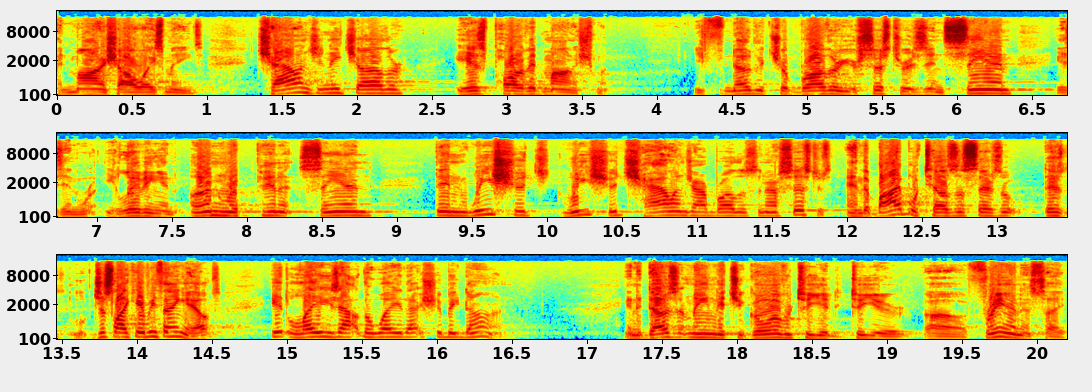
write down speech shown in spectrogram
admonish always means. Challenging each other is part of admonishment. You know that your brother, your sister is in sin, is in living in unrepentant sin, then we should, we should challenge our brothers and our sisters. And the Bible tells us there's, a, there's just like everything else, it lays out the way that should be done. And it doesn't mean that you go over to your, to your uh, friend and say,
